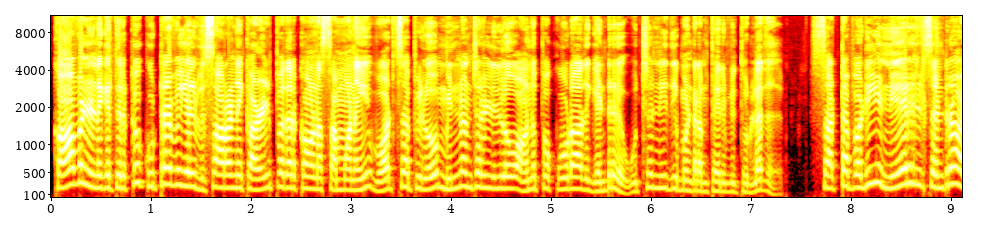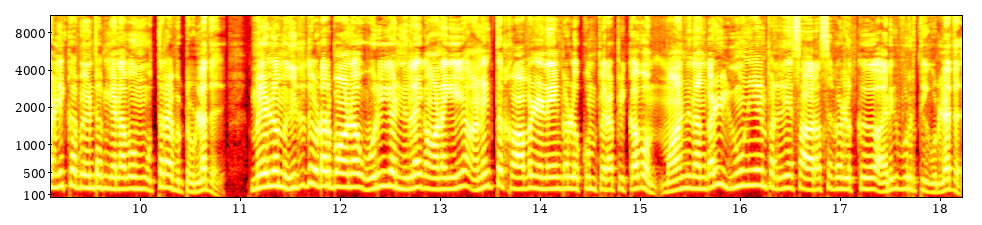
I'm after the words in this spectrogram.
காவல் நிலையத்திற்கு குற்றவியல் விசாரணைக்கு அழைப்பதற்கான சம்மனை வாட்ஸ்அப்பிலோ மின்னஞ்சலிலோ அனுப்பக்கூடாது என்று உச்சநீதிமன்றம் தெரிவித்துள்ளது. சட்டப்படி நேரில் சென்று அளிக்க வேண்டும் எனவும் உத்தரவிட்டுள்ளது. மேலும் இது தொடர்பான உரிய நிலை ஆணையை அனைத்து காவல் நிலையங்களுக்கும் பிறப்பிக்கவும் மாநிலங்கள் யூனியன் பிரதேச அரசுகளுக்கு அறிவுறுத்தியுள்ளது.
